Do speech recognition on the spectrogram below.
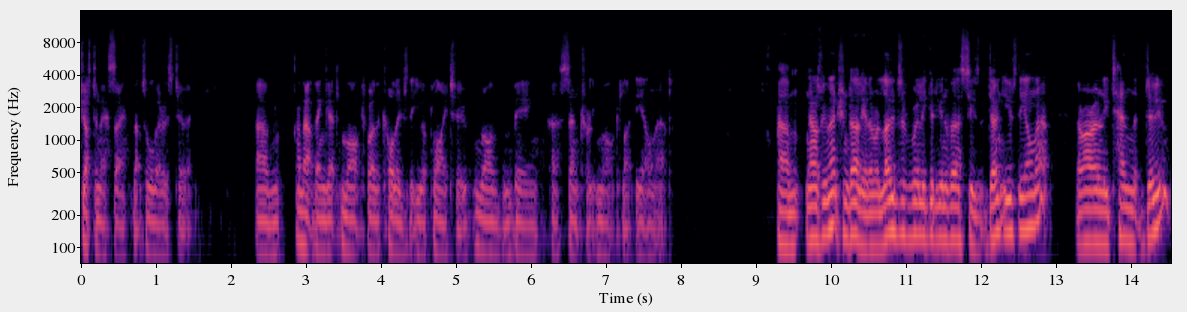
just an essay. That's all there is to it. Um, and that then gets marked by the college that you apply to rather than being uh, centrally marked like the LNAT. Um, now, as we mentioned earlier, there are loads of really good universities that don't use the LNAT. There are only 10 that do.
